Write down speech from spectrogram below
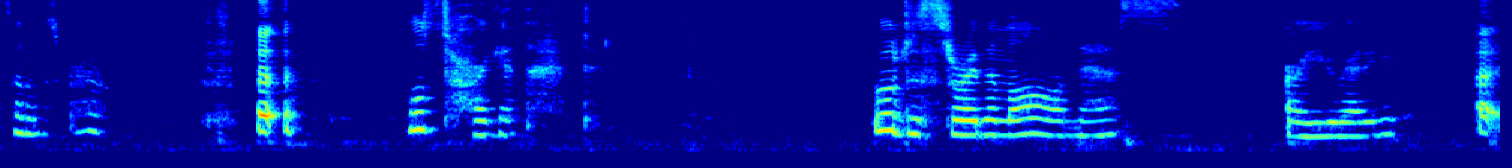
I thought it was brown. We'll target that. We'll destroy them all, Ness. Are you ready? Why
